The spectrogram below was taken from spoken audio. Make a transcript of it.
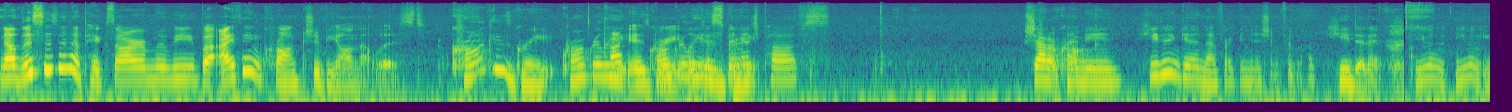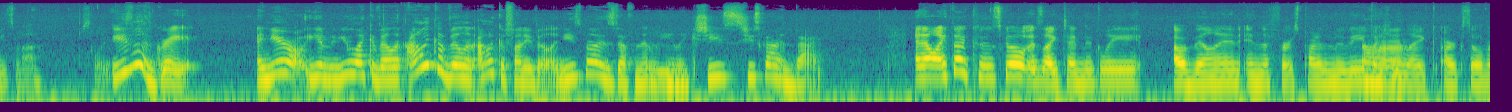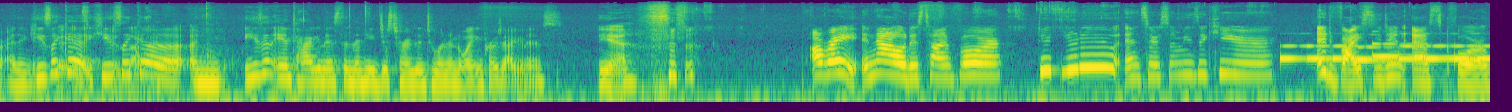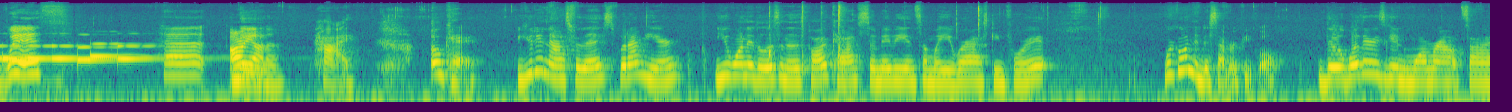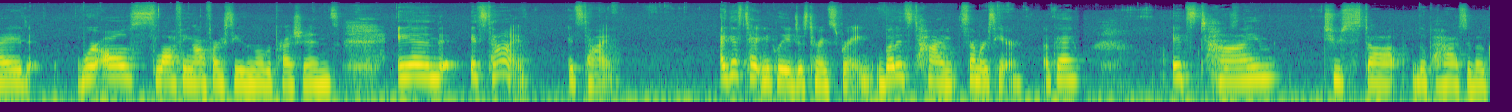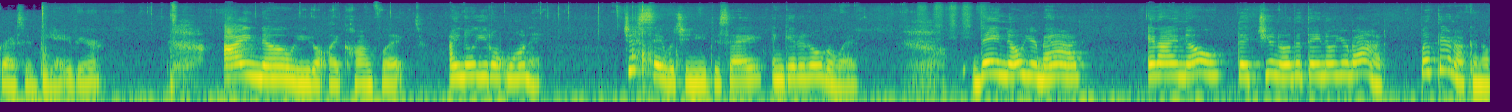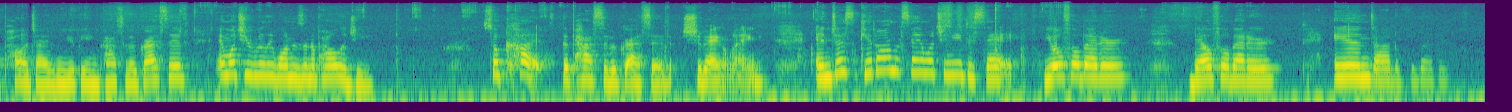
Now this isn't a Pixar movie, but I think Kronk should be on that list. Kronk is great. Kronk really, Kronk is great. really like the spinach great. puffs. Shout out Kronk. I mean, he didn't get enough recognition for that. he didn't. Even even Yzma. It's Yzma is great. And you're you know you like a villain. I like a villain. I like a funny villain. Yzma is definitely Mm-hmm. like she's she's got it in the bag. And I like that Kuzco is like technically a villain in the first part of the movie, but he Uh-huh. like arcs over. I think He's it's like good- a he's like way. a, he's an antagonist and then he just turns into an annoying protagonist. Yeah. All right, and now it is time for do do do insert some music here. Advice you didn't ask for with ha- Ariana. Hi. Okay. You didn't ask for this, but I'm here. You wanted to listen to this podcast, so maybe in some way you were asking for it. We're going into summer, people. The weather is getting warmer outside. We're all sloughing off our seasonal depressions, and it's time. It's time. I guess technically it just turned spring, but it's time. Summer's here, okay? It's time to stop the passive aggressive behavior. I know you don't like conflict. I know you don't want it. Just say what you need to say and get it over with. They know you're mad, and I know that you know that they know you're mad. But they're not going to apologize when you're being passive aggressive, and what you really want is an apology. So cut the passive aggressive shebangalang and just get on with saying what you need to say. You'll feel better, they'll feel better, and God will feel better.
